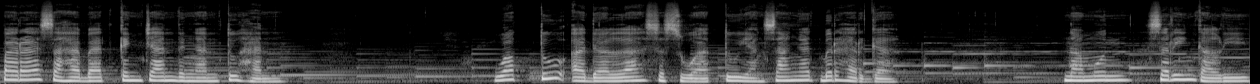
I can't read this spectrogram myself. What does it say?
Para sahabat kencan dengan Tuhan. Waktu adalah sesuatu yang sangat berharga namun sering kali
